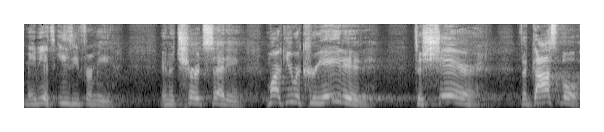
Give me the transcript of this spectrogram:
Maybe it's easy for me in a church setting. Mark, you were created to share the gospel.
